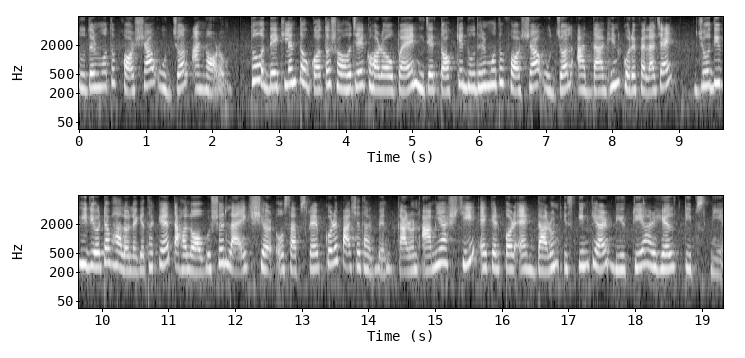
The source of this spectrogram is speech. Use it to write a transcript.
দুধের মতো ফর্সা, উজ্জ্বল আর নরম। তো দেখলেন তো কত সহজে ঘরোয়া উপায়ে নিজের ত্বককে দুধের মতো ফর্সা, উজ্জ্বল আর দাগহীন করে ফেলা যায়। যদি ভিডিওটা ভালো লেগে থাকে, তাহলে অবশ্যই লাইক, শেয়ার ও সাবস্ক্রাইব করে পাশে থাকবেন। কারণ আমি আসছি একের পর এক দারুণ স্কিন কেয়ার বিউটি আর হেলথ টিপস নিয়ে।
